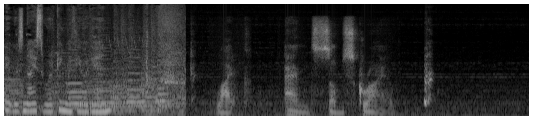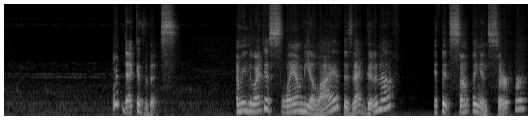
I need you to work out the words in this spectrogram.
It was nice working with you again. Like and subscribe. What deck is this? I mean, do I just slam the Alioth? Is that good enough? If it's something in Surfer?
